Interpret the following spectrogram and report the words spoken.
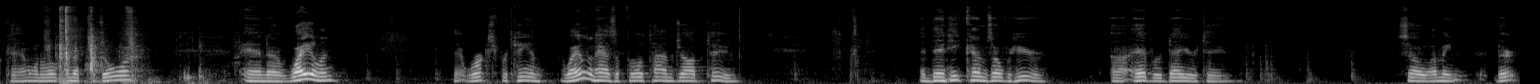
Okay, I'm going to open up the door. And uh, Waylon, that works for Tim, Waylon has a full-time job too. And then he comes over here uh, every day or two. So, I mean, they're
